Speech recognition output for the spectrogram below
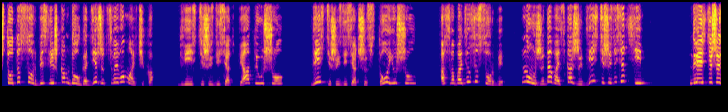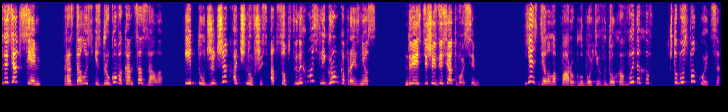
Что-то Сорби слишком долго держит своего мальчика. 265 ушел. 266 ушел. Освободился Сорби. Ну же, давай скажи, 267. 267! Раздалось из другого конца зала. И тут же Джек, очнувшись от собственных мыслей, громко произнес 268. Я сделала пару глубоких вдохов-выдохов, чтобы успокоиться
